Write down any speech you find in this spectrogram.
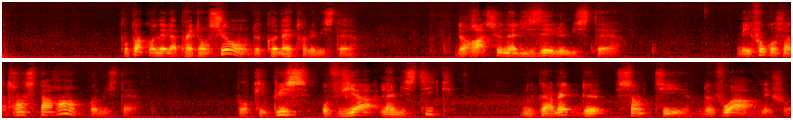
Il ne faut pas qu'on ait la prétention de connaître le mystère, de rationaliser le mystère. Mais il faut qu'on soit transparent au mystère, pour qu'il puisse, via la mystique, nous permettent de sentir, de voir des choses.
